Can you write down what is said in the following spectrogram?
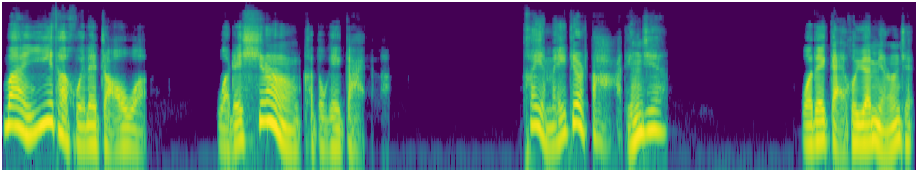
万一他回来找我，我这姓可都给改了，他也没地儿打听去，我得改回原名去。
